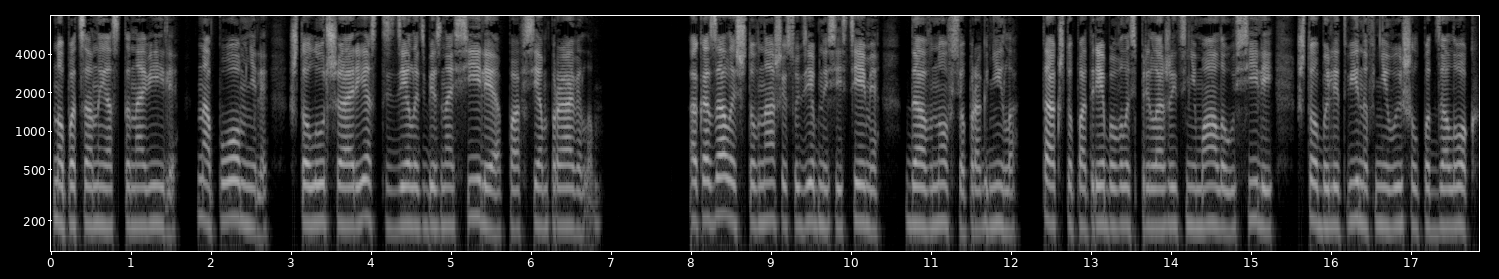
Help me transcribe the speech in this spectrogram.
но пацаны остановили, напомнили, что лучше арест сделать без насилия по всем правилам. Оказалось, что в нашей судебной системе давно все прогнило, так что потребовалось приложить немало усилий, чтобы Литвинов не вышел под залог.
